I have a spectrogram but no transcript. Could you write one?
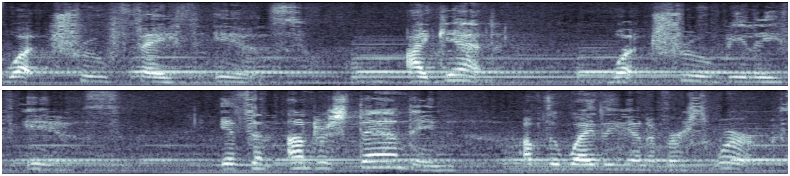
what true faith is. I get what true belief is. It's an understanding of the way the universe works.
